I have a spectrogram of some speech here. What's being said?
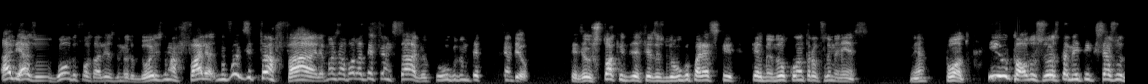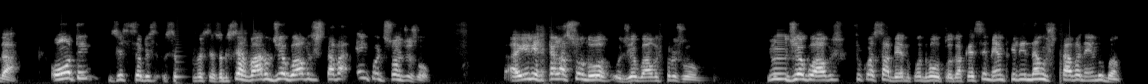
Aliás, o gol do Fortaleza número 2, numa falha, não vou dizer que foi uma falha, mas uma bola defensável, que o Hugo não defendeu. Quer dizer, o estoque de defesas do Hugo parece que terminou contra o Fluminense. Né? Ponto. E o Paulo Souza também tem que se ajudar. Ontem, não sei se vocês observaram, o Diego Alves estava em condições de jogo. Aí ele relacionou o Diego Alves para o jogo. E o Diego Alves ficou sabendo, quando voltou do aquecimento, que ele não estava nem no banco.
